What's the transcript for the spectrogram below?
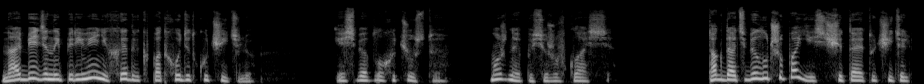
На обеденной перемене Хедвиг подходит к учителю — я себя плохо чувствую. Можно я посижу в классе? Тогда тебе лучше поесть, считает учитель.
